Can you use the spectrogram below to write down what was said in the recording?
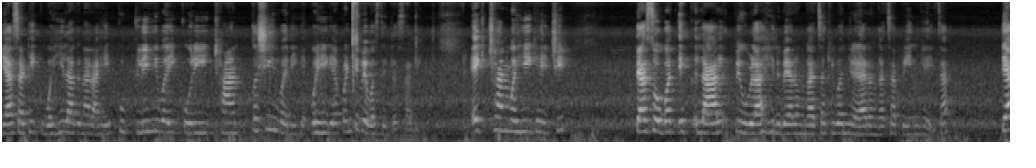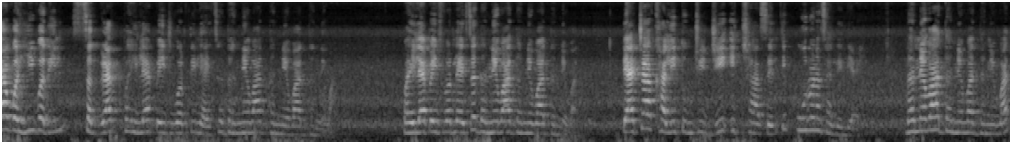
यासाठी एक वही लागणार आहे. कुठलीही वही कोरी छान कशीही वही घ्या वही घ्या पण ती व्यवस्थित असावी. एक छान वही घ्यायची. त्यासोबत एक लाल पिवळा हिरव्या रंगाचा किंवा निळ्या रंगाचा पेन घ्यायचा. त्या वहीवरील सगळ्यात पहिल्या पेजवरती लिहायचं धन्यवाद धन्यवाद धन्यवाद. पहिल्या पेजवर लिहायचं धन्यवाद धन्यवाद धन्यवाद. त्याच्याखाली तुमची जी इच्छा असेल ती पूर्ण झालेली आहे. धन्यवाद धन्यवाद धन्यवाद.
